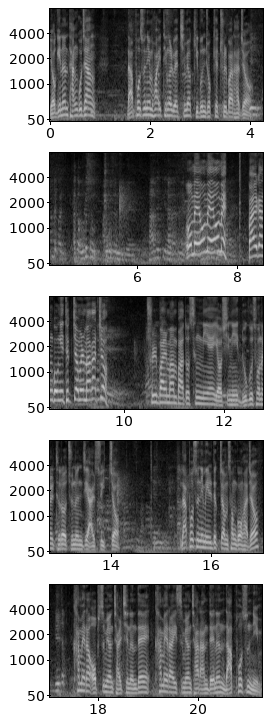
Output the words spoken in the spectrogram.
여기는 당구장. 나포수님 화이팅을 외치며 기분 좋게 출발하죠. 오메 오메 오메 빨간 공이 득점을 막았죠. 출발만 봐도 승리의 여신이 누구 손을 들어주는지 알 수 있죠. 나포수님 1득점 성공하죠. 카메라 없으면 잘 치는데 카메라 있으면 잘 안 되는 나포수님.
